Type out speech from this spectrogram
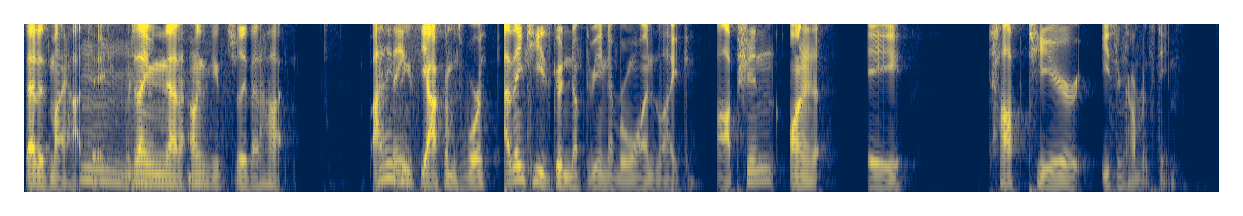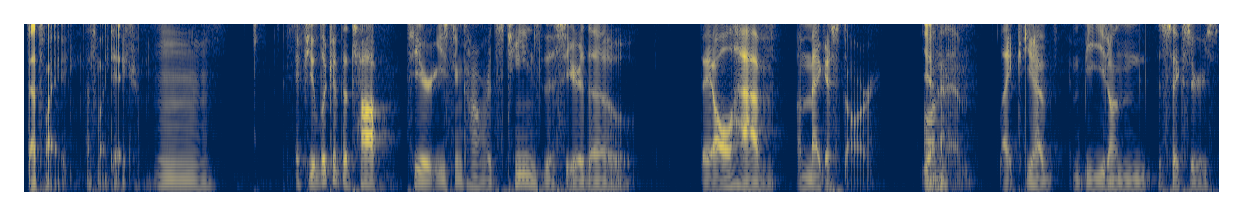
That is my hot take, hmm. which is not even that. I don't think it's really that hot. I think, think Siakam is worth. I think he's good enough to be a number one like option on a, a top tier Eastern Conference team. That's my that's my take. Hmm. If you look at the top tier Eastern Conference teams this year, though, they all have a megastar on them. Like you have Embiid on the Sixers,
